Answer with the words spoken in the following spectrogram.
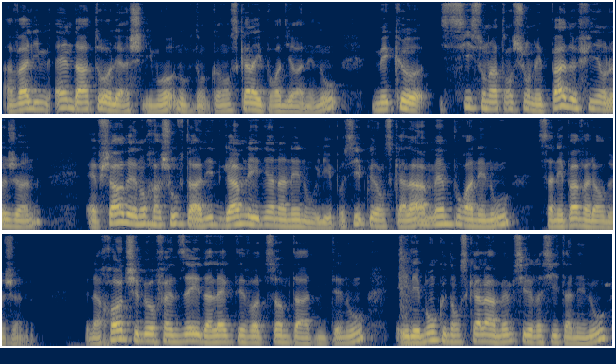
Ava lim endato le ashlimo, donc, dans ce cas-là, il pourra dire anenu, mais que si son intention n'est pas de finir le jeûne, Il est possible que dans ce cas-là, même pour anenu, ça n'est pas valeur de jeûne. Et il est bon que dans ce cas-là, même s'il récite Anenu,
